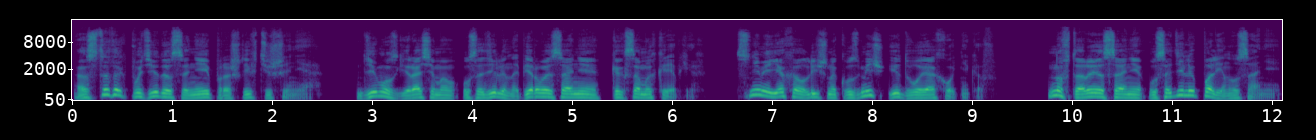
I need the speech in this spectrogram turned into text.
Остаток пути до саней прошли в тишине. Диму с Герасимом усадили на первые сани, как самых крепких. С ними ехал лично Кузьмич и двое охотников. На вторые сани усадили Полину саней.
